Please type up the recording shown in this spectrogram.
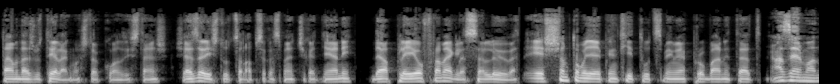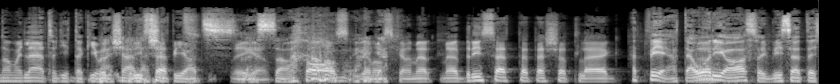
támadásban tényleg most tök konzisztens, és ezzel is tudsz alapszakasz meccseket nyerni, de a playoffra meg leszel lőve. És nem tudom, hogy egyébként ki tudsz még megpróbálni, tehát... Azért mondom, hogy lehet, hogy itt a kívánságlási piac igen. lesz a... Hát az, igen, igen, az kell, mert, mert Brissettet esetleg... Hát figyelj, a teória az, hogy Brissett egy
